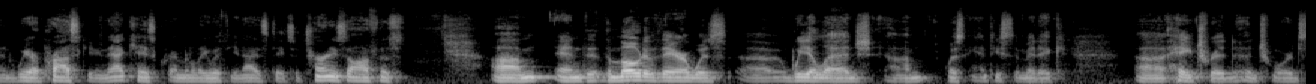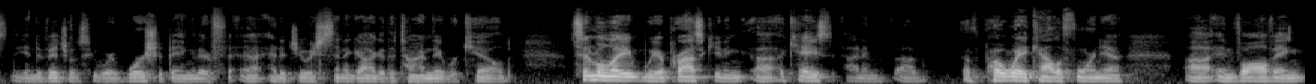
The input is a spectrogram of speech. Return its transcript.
And we are prosecuting that case criminally with the United States Attorney's Office. Um, and the, the, motive there was, uh, we allege, um, was anti Semitic uh, hatred towards the individuals who were worshiping their, uh, at a Jewish synagogue at the time they were killed. Similarly, we are prosecuting uh, a case out of, of Poway, California, uh, involving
